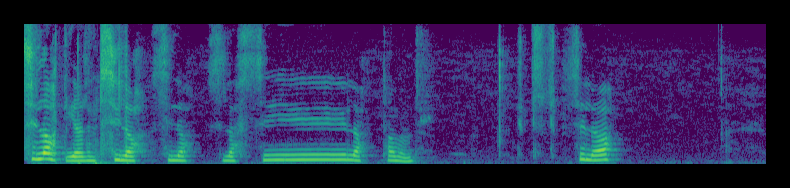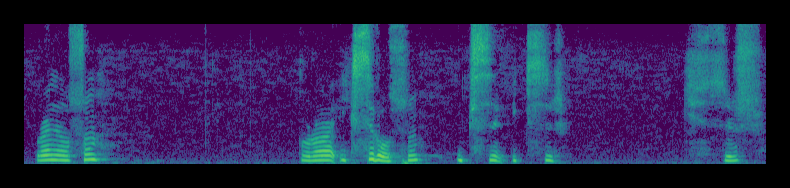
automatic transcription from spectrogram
Silah diyelim. Silah. Silah. Silah. Silah. Tamamdır. Silah. Bura ne olsun? Bura iksir olsun. İksir. iksir. İksir.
